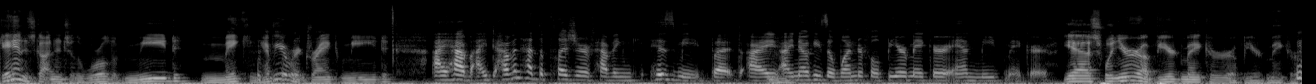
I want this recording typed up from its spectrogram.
Dan has gotten into the world of mead making. Have you ever drank mead? I have. I haven't had the pleasure of having his mead, but I, Mm. I know he's a wonderful beer maker and mead maker. Yes, when you're a beard maker, a beard maker, a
